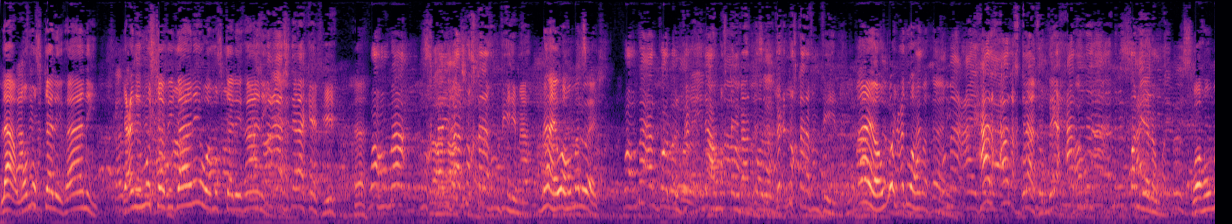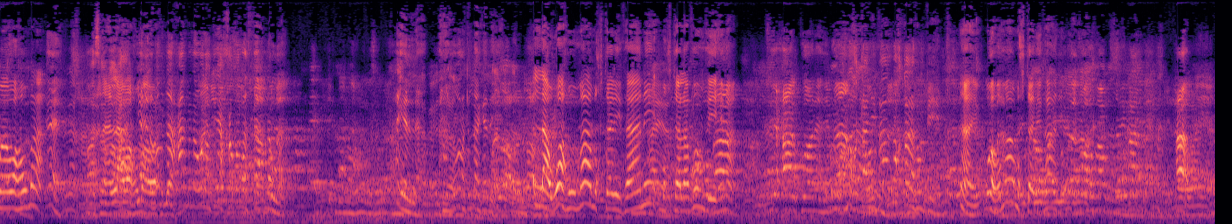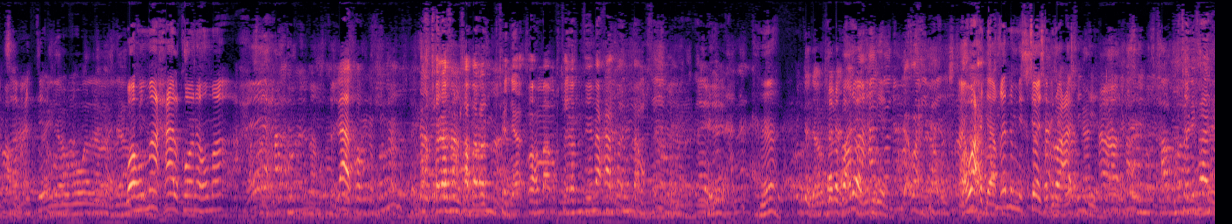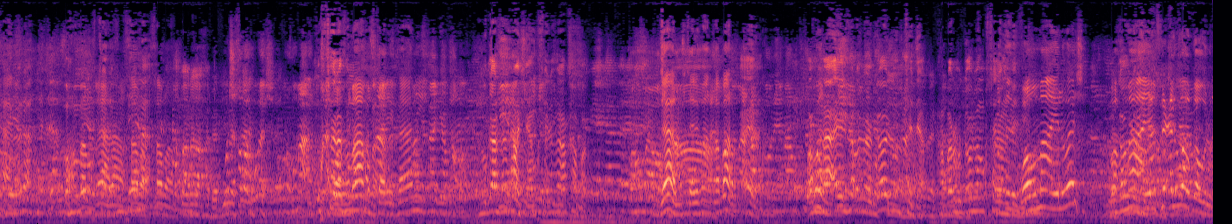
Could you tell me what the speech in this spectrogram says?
لا ومختلفان. يعني متفقان ومختلفان. لا كيف؟ هي. وهما مختلفان مختلف فيهما. ما هي وهما وهما القول والفعل إذا هم مختلفان القول والفعل مختلف فيهما ما هي هو عد وهما ثاني وهما عادي حال حال اختلافهم حال من الضمير الأول. وهما وهما. إيه. لا وهما يعني قلنا حال من الأول هي خبر الثاني الأول. أي الله. كذا لا وهما مختلفان مختلف فيهما. في حال كونهما. مختلفان مختلف فيهما. ما هي وهما مختلفان. وهما مختلفان. حال وهما حال كونهما لا كونهما مختلف خبر المبتدا وهما مختلف فيما حال كونهما مختلفين ثلاث لا واحدة واحدة غير من سبع على ثنتين مختلفان حاجة لا. خبر خبر خبر. مختلف الخبر. مختلفان. هو قال في الحاشية مختلف الخبر قال مختلفان خبر. أيوة وهما أي مختلف فيه وهما أي الوجه. وهما أي الفعل والقول.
